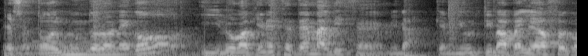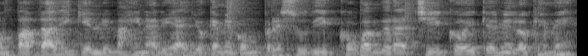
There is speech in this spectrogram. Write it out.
Eso, todo el mundo lo negó, y luego aquí en este tema él dice, mira, que mi última pelea fue con Paz Daddy, ¿quién lo imaginaría? Yo que me compré su disco cuando era chico y que me lo quemé.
